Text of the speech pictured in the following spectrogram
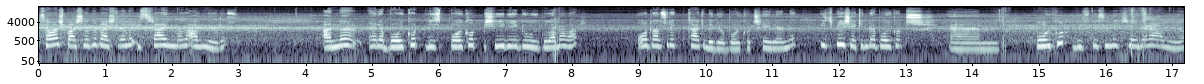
Savaş başladı başlayalı İsrail malı almıyoruz. Anne hele boykot list boykot bir şey diye bir uygulama var. Oradan sürekli takip ediyor boykot şeylerini. Hiçbir şekilde boykot eee boykot listesindeki şeyleri almıyor.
